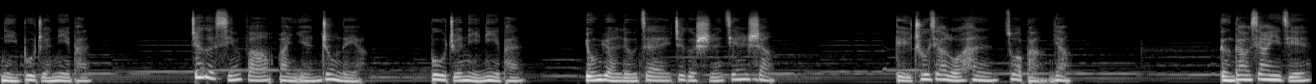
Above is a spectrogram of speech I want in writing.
你不准涅槃。这个刑罚蛮严重的呀，不准你涅槃，永远留在这个时间上，给出家罗汉做榜样。等到下一节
